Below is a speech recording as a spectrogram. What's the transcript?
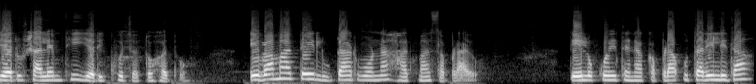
યરુશાલેમથી યરીખો જતો હતો. એવામાં તે લૂંટારુઓના હાથમાં સપડાયો. તે લોકોએ તેના કપડાં ઉતારી લીધા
